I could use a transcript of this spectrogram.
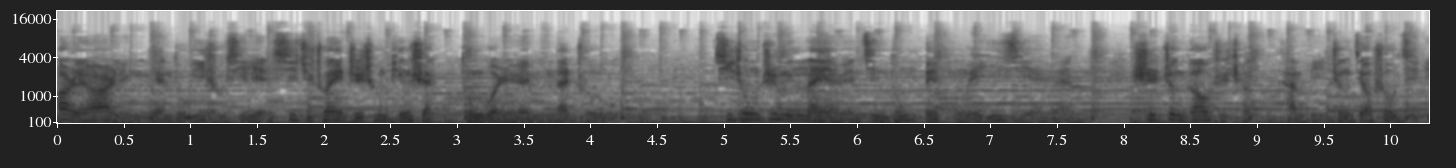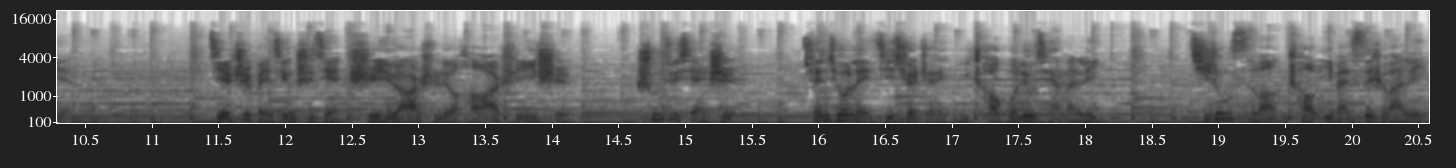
二零二零年度艺术系列戏剧专业职称评审通过人员名单出炉，其中知名男演员靳东被评为一级演员，是正高职称，堪比正教授级别。截至北京时间十一月二十六号二十一时，数据显示。全球累计确诊已超过六千万例，其中死亡超一百四十万例。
